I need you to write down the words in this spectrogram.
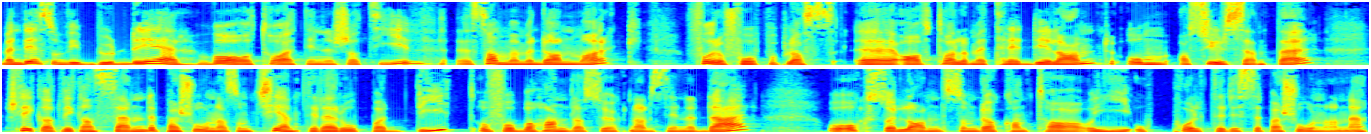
Men det som vi burde gjøre, var å ta et initiativ eh, sammen med Danmark for å få på plass eh, avtaler med tredjeland om asylsenter, slik at vi kan sende personer som kommer til Europa dit og få behandla søknadene sine der. Og også land som da kan ta og gi opphold til disse personene,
